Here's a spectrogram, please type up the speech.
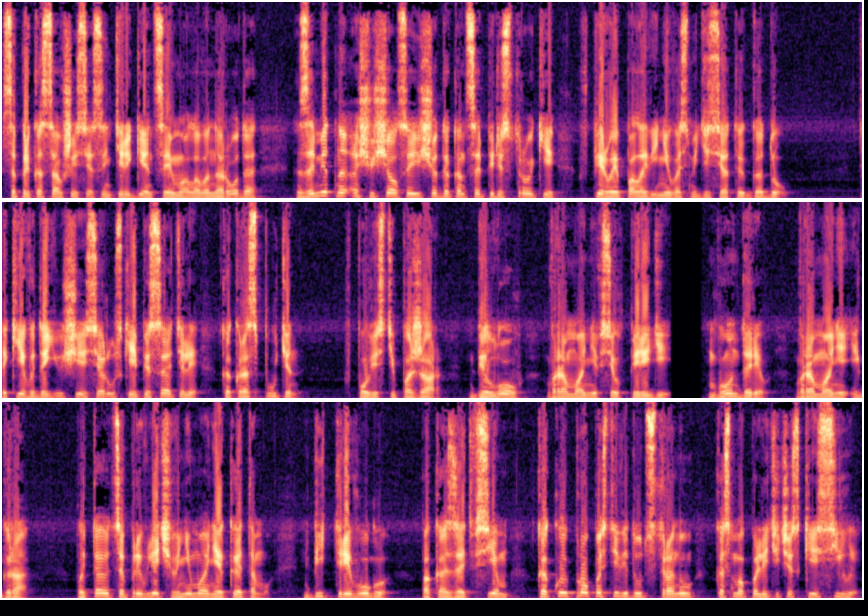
соприкасавшейся с интеллигенцией малого народа, заметно ощущался еще до конца перестройки в первой половине 80-х годов. Такие выдающиеся русские писатели, как Распутин в повести «Пожар», Белов в романе «Все впереди», Бондарев в романе «Игра» пытаются привлечь внимание к этому, бить тревогу, показать всем, какой пропасти ведут страну космополитические силы,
